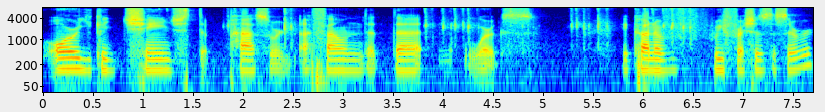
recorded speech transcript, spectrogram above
Or you could change the password. I found that that works. It kind of refreshes the server.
